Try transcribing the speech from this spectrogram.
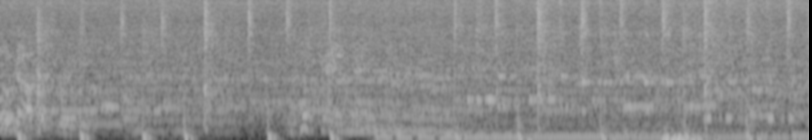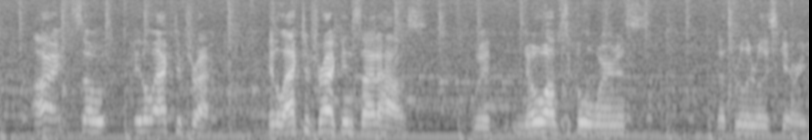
Oh god, that's freaky. Okay, okay. Alright, so it'll active track. It'll active track inside a house with no obstacle awareness. That's really, really scary.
